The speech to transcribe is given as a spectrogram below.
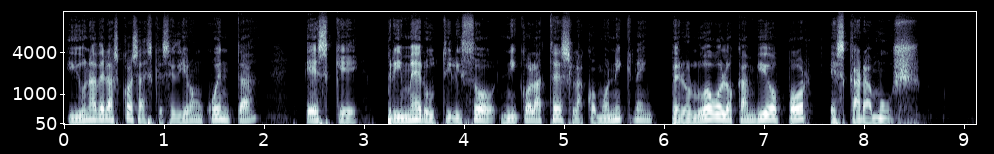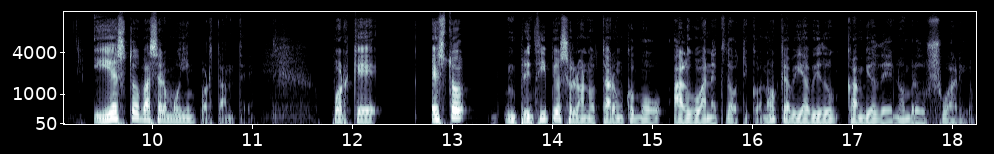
Y una de las cosas que se dieron cuenta es que primero utilizó Nikola Tesla como nickname, pero luego lo cambió por Scaramouche. Y esto va a ser muy importante, porque esto en principio se lo anotaron como algo anecdótico, ¿no? que había habido un cambio de nombre de usuario.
